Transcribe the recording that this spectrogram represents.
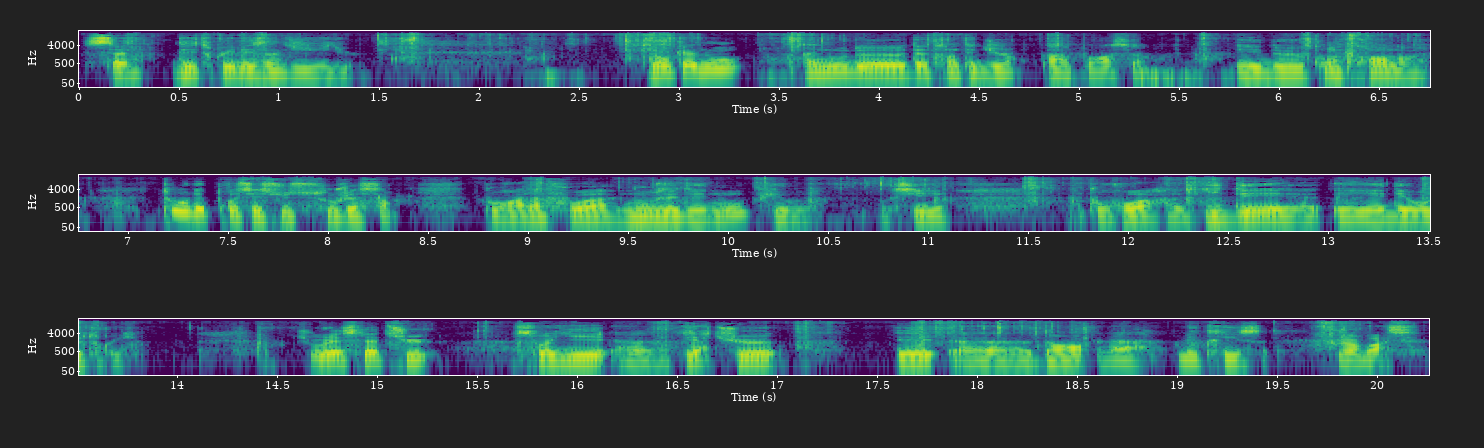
ça détruit les individus. Donc à nous, à nous d'être intelligents par rapport à ça et de comprendre tous les processus sous-jacents pour à la fois nous aider nous, puis aussi pouvoir guider et aider autrui. Je vous laisse là-dessus. Soyez euh, vertueux et euh, dans la maîtrise. Je vous embrasse.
